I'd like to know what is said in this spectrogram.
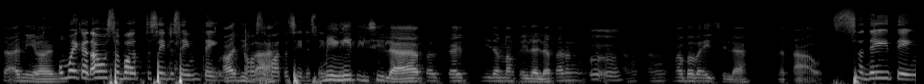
Sa ano 'yun? Oh my God, I was about to say the same thing. Ah, I was diba? about to say the same thing. Ngingiti sila pag kahit hindi naman kilala, parang Mm-mm. ang, ang mababait sila na tao. Sa dating,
